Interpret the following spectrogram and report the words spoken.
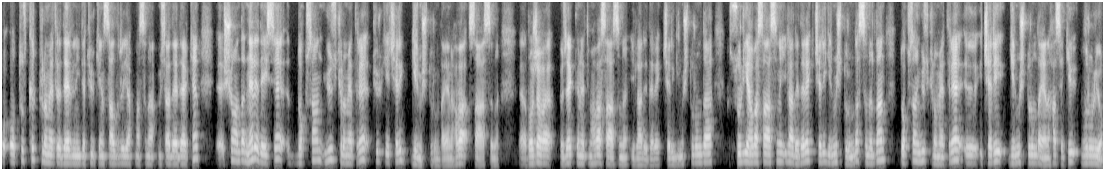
30-40 kilometre derinliğinde Türkiye'nin saldırı yapmasına müsaade ederken e, şu anda neredeyse 90-100 kilometre Türkiye içeri girmiş durumda. Yani hava sahasını, e, Rojava özel yönetim hava sahasını ihlal ederek içeri girmiş durumda. Suriye hava sahasını ihlal ederek içeri girmiş durumda. Sınırdan 90-100 kilometre e, içeri girmiş durumda yani Haseki vuruluyor.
